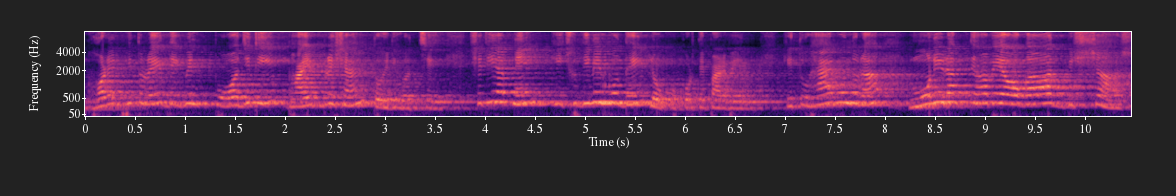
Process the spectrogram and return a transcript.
ঘরের ভিতরে দেখবেন পজিটিভ ভাইব্রেশন তৈরি হচ্ছে। সেটি আপনি কিছুদিনের মধ্যেই লক্ষ্য করতে পারবেন। কিন্তু হ্যাঁ বন্ধুরা, মনে রাখতে হবে অগাধ বিশ্বাস।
